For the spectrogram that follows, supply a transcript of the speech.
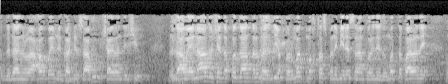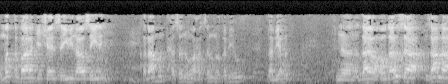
عبداللہ بن رواحہ کو نے کہا ڈر صاحب، شاعران دل شیو۔ دا وینا دو شے دفل طرف دی حرمت مختص پر نبی علیہ السلام پر دے امت فار دے۔ امت فار جے جی شعر صحیح نہ صحیح کلام حسن ہو، حسن و قبیح ہو او دارسا زالا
